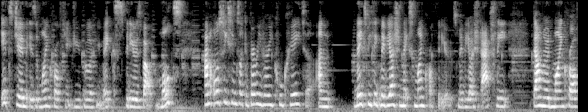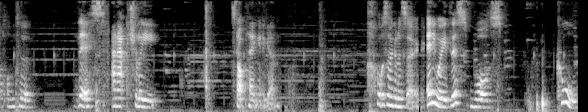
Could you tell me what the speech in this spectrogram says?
It's Jim is a Minecraft YouTuber who makes videos about mods and honestly seems like a very very cool creator and makes me think maybe I should make some Minecraft videos. Maybe I should actually download Minecraft onto this and actually start playing it again. What was I gonna say? Anyway, this was cool.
